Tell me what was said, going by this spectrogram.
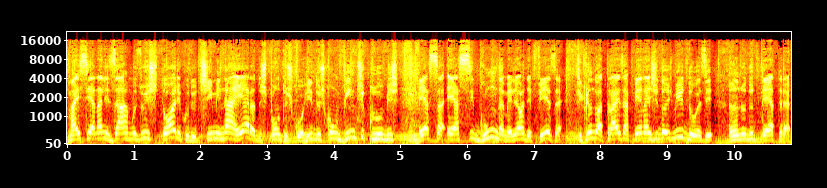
mas se analisarmos o histórico do time na era dos pontos corridos com 20 clubes, essa é a segunda melhor defesa, ficando atrás apenas de 2012, ano do Tetra.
